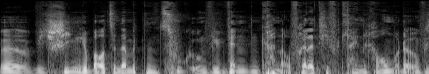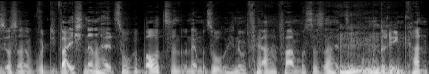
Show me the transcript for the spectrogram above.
äh, wie Schienen gebaut sind, damit ein Zug irgendwie wenden kann auf relativ kleinen Raum oder irgendwie so, wo die Weichen dann halt so gebaut sind und er so hin und her fahren muss, dass er halt Mhm. umdrehen kann.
